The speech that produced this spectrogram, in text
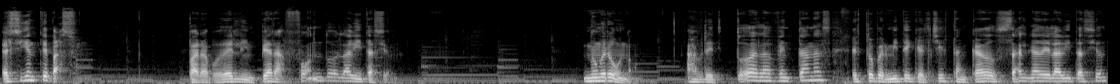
El siguiente paso, para poder limpiar a fondo la habitación. Número 1. Abre todas las ventanas. Esto permite que el chi estancado salga de la habitación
